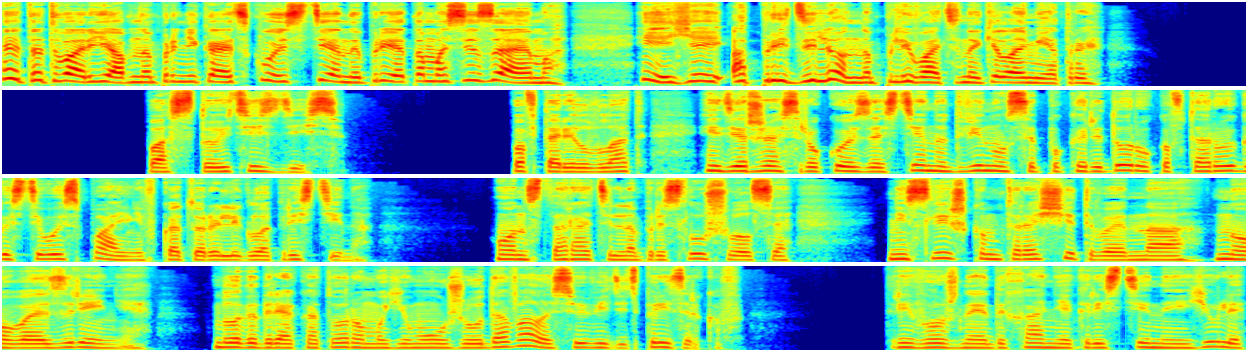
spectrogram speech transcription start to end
Эта тварь явно проникает сквозь стены, при этом осязаемо, и ей определенно плевать на километры. «Постойте здесь», — повторил Влад и, держась рукой за стену, двинулся по коридору ко второй гостевой спальне, в которой легла Кристина. Он старательно прислушивался, не слишком-то рассчитывая на новое зрение, благодаря которому ему уже удавалось увидеть призраков. Тревожное дыхание Кристины и Юли,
